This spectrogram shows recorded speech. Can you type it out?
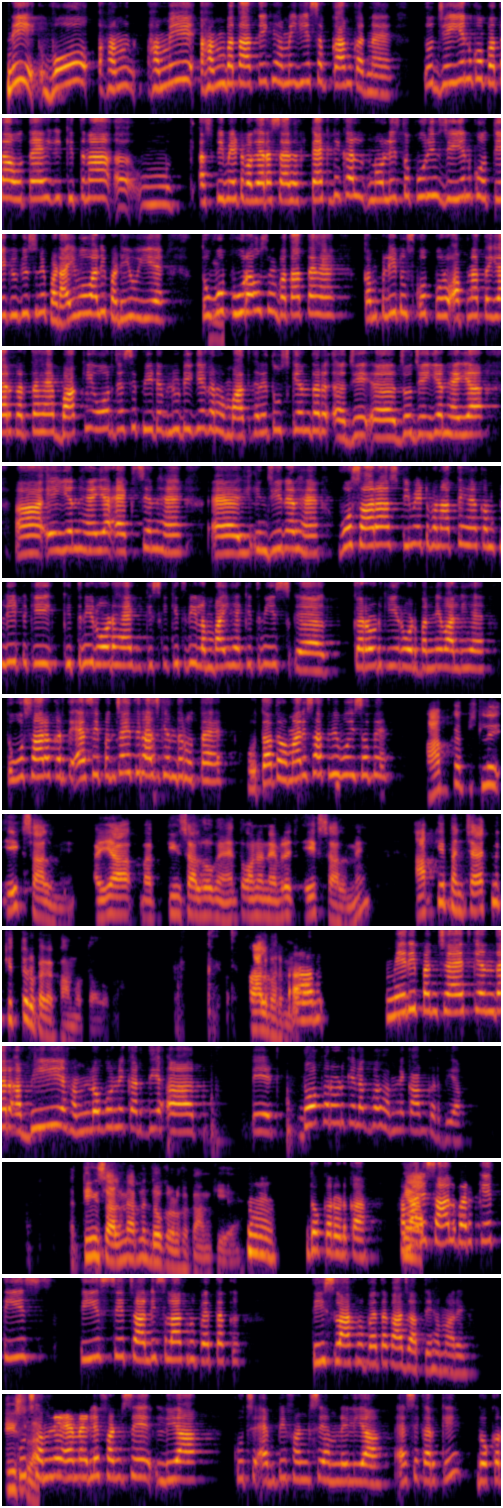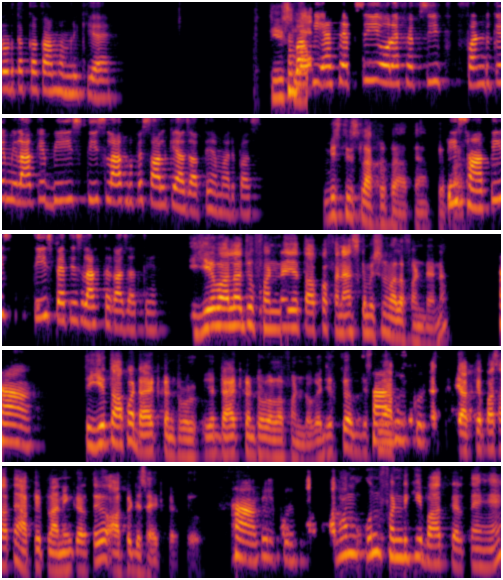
नहीं वो हम हमें हम बताते हैं कि हमें ये सब काम करना है तो जेईएन को पता होता है कि कितना एस्टिमेट वगैरह सर टेक्निकल नॉलेज तो पूरी जेईएन को होती है क्योंकि उसने पढ़ाई वो वाली पढ़ी हुई है। तो वो हम्म। पूरा उसमें बताता है कंप्लीट उसको अपना तैयार करता है। बाकी और जैसे पीडब्ल्यूडी की अगर हम बात करें तो उसके अंदर जे, जो जेईएन है या एन है या एक्सएन है इंजीनियर है वो सारा एस्टिमेट बनाते हैं कंप्लीट की कितनी रोड है किसकी कितनी लंबाई है कितनी इस करोड़ की रोड बनने वाली है। तो वो सारा करते ऐसे पंचायती राज के अंदर होता है। होता तो हमारे साथ भी वही सब है। आपका पिछले एक साल में या तीन साल हो गए हैं तो ऑन एन एवरेज एक साल में आपकी पंचायत में कितने रुपए का काम होता होगा? साल भर में। आ, मेरी पंचायत के अंदर अभी हम लोगों ने कर दिया आ, दो करोड़ के लगभग हमने काम कर दिया। तीन साल में आपने दो करोड़ का काम किया है। हम्म, दो करोड़ का। हमारे साल भर के तीस तीस से चालीस लाख रुपए तक तीस लाख रुपए तक आ जाते हैं हमारे। कुछ हमने एमएलए फंड से लिया कुछ एमपी फंड से हमने लिया ऐसे करके दो करोड़ तक का काम हमने किया है। बाकी एसएफसी और एफएफसी फंड के मिला के बीस तीस लाख रुपए साल के आ जाते हैं हमारे पास। बीस तीस लाख रुपए आते हैं आपके तीस हाँ तीस तीस पैंतीस लाख तक आ जाते हैं। ये वाला जो फंड है ये तो आपका फाइनेंस कमीशन वाला फंड है ना? हाँ। तो ये तो आपका डायरेक्ट कंट्रोल ये डायरेक्ट कंट्रोल वाला फंड होगा जिसको जिसमें हाँ, आप, आपके पास आते हैं आप ही प्लानिंग करते हो आप ही डिसाइड करते हो। हाँ बिल्कुल। अब हम उन फंड की बात करते हैं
